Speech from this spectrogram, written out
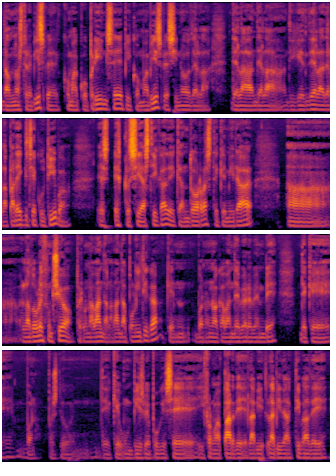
del nostre bisbe, com a copríncep i com a bisbe, sinó de la, de la, de la, de la, de la part executiva eclesiàstica de que Andorra es té que mirar uh, la doble funció, per una banda, la banda política, que bueno, no acaben de veure ben bé de que, bueno, pues, de que un bisbe pugui ser i formar part de la, la vida activa de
